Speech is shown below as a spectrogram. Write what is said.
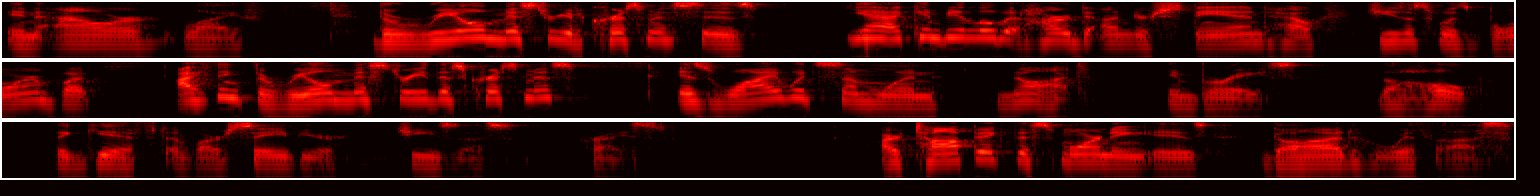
in our life. The real mystery of Christmas is yeah, it can be a little bit hard to understand how Jesus was born, but I think the real mystery this Christmas is why would someone not embrace the hope, the gift of our Savior, Jesus Christ? Our topic this morning is God with us.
